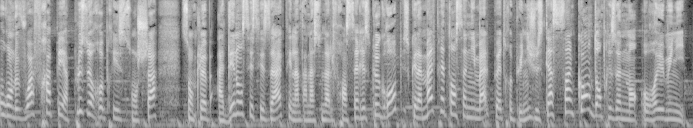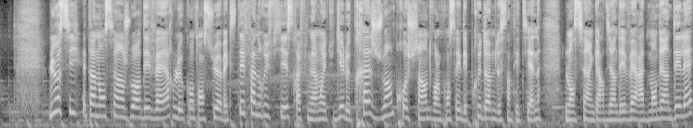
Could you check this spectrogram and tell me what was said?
où on le voit frapper à plusieurs reprises son chat. Son club a dénoncé ces actes et l'international français risque gros puisque la maltraitance animale peut être punie jusqu'à 5 ans d'emprisonnement au Royaume-Uni. Lui aussi est un ancien joueur des Verts. Le contentieux avec Stéphane Ruffier sera finalement étudié le 13 juin prochain devant le Conseil des prud'hommes de Saint-Etienne. L'ancien gardien des Verts a demandé un délai.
